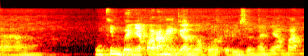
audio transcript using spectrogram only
uh, mungkin banyak orang yang nggak mau keluar dari zona nyaman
